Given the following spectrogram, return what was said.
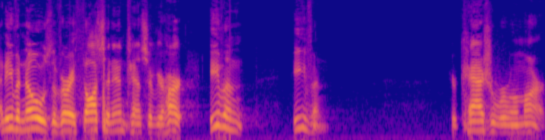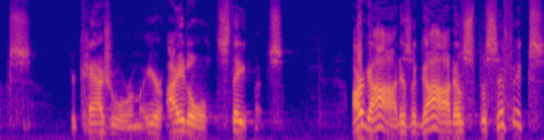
and even knows the very thoughts and intents of your heart, even, even your casual remarks, your casual, your idle statements. Our God is a God of specifics.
